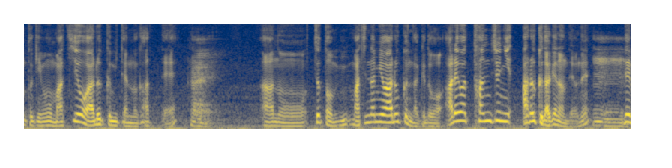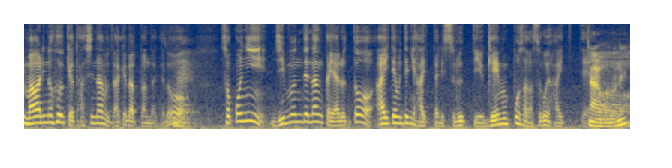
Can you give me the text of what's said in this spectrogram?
の時も街を歩くみたいなのがあってはい。あのちょっと街並みを歩くんだけどあれは単純に歩くだけなんだよね。うんうん。で周りの風景をたしなむだけだったんだけど、はい。そこに自分で何かやるとアイテム手に入ったりするっていうゲームっぽさがすごい入ってて。なるほどね。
